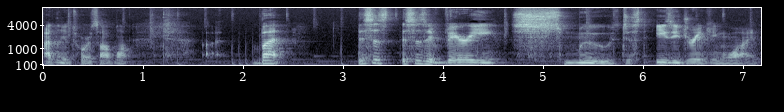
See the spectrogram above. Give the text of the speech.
I'd lean towards Sauv Blanc. Uh, but this is, this is a very smooth, just easy drinking wine.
